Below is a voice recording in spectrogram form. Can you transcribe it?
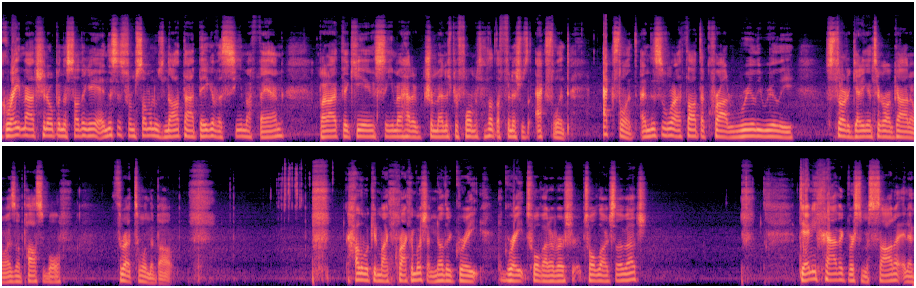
Great match should open the Southern Gate, and this is from someone who's not that big of a CIMA fan, but I think he and CIMA had a tremendous performance. I thought the finish was excellent, excellent, and this is when I thought the crowd really, really started getting into Gargano as a possible threat to win the belt. bout. Hallowicked Mike Quackenbush, another great, great 12 anniversary, 12 large slam match. Danny Havoc versus Masada in a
